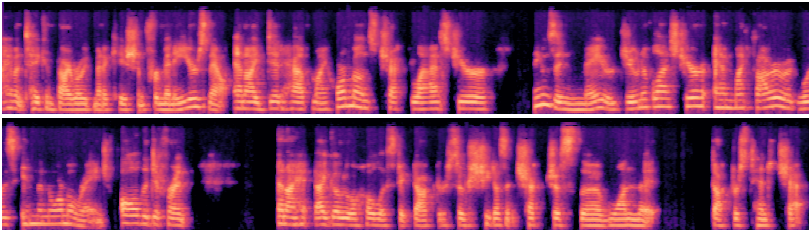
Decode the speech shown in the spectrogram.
I haven't taken thyroid medication for many years now. And I did have my hormones checked last year. I think it was in May or June of last year. And my thyroid was in the normal range. All the different, and I, I go to a holistic doctor. So she doesn't check just the one that doctors tend to check.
